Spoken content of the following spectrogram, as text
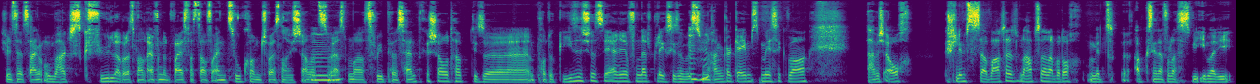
ich will jetzt nicht sagen, ein unbehagliches Gefühl, aber dass man halt einfach nicht weiß, was da auf einen zukommt. Ich weiß noch, wie ich damals mhm. zum ersten Mal 3% geschaut habe, diese portugiesische Serie von Netflix, die so ein bisschen mhm. Hunger Games mäßig war. Da habe ich auch Schlimmstes erwartet und habe es dann aber doch mit, abgesehen davon, dass es wie immer die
